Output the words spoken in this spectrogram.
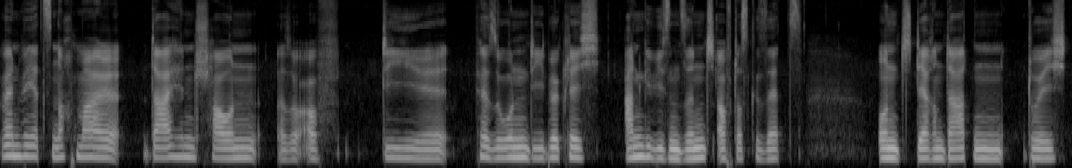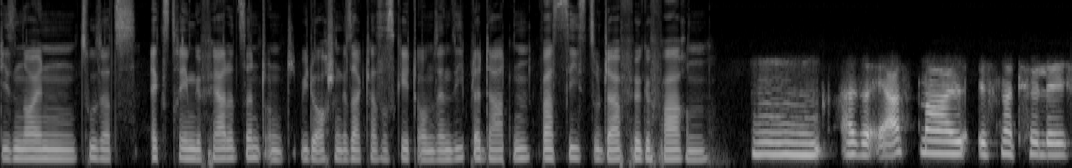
Wenn wir jetzt nochmal dahin schauen, also auf die Personen, die wirklich angewiesen sind auf das Gesetz und deren Daten durch diesen neuen Zusatz extrem gefährdet sind. Und wie du auch schon gesagt hast, es geht um sensible Daten. Was siehst du da für Gefahren? Hm, also erstmal ist natürlich,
